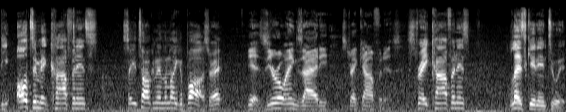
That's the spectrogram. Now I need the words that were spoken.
the ultimate confidence. So you're talking to them like a boss, right? Yeah, zero anxiety, straight confidence. Straight confidence. Let's get into it.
